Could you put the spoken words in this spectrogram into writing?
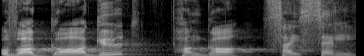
Og hva ga Gud? Han ga seg selv.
